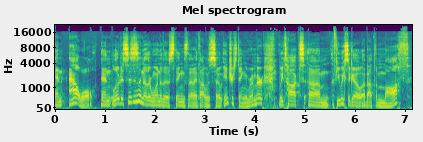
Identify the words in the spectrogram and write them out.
an owl. And Lotus, this is another one of those things that I thought was so interesting. Remember, we talked um, a few weeks ago about the moth.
